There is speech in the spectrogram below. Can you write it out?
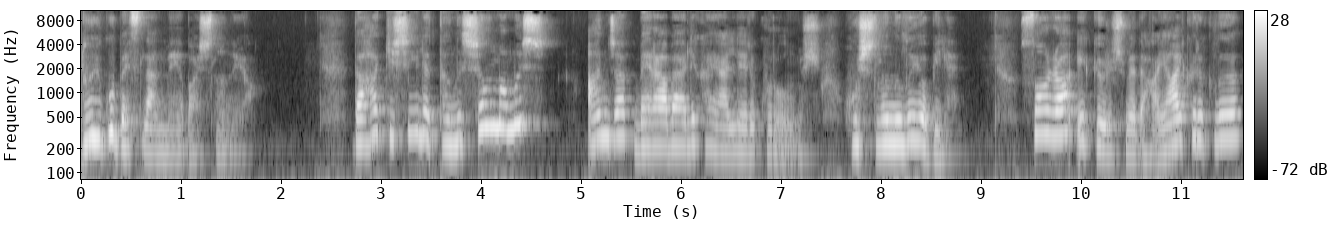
Duygu beslenmeye başlanıyor. Daha kişiyle tanışılmamış ancak beraberlik hayalleri kurulmuş. Hoşlanılıyor bile. Sonra ilk görüşmede hayal kırıklığı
